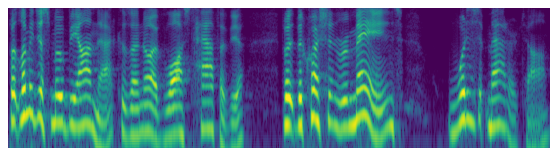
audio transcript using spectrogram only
But let me just move beyond that because I know I've lost half of you. But the question remains what does it matter, Tom?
